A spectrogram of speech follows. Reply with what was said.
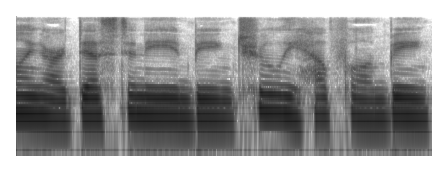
fulfilling our destiny and being truly helpful and being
